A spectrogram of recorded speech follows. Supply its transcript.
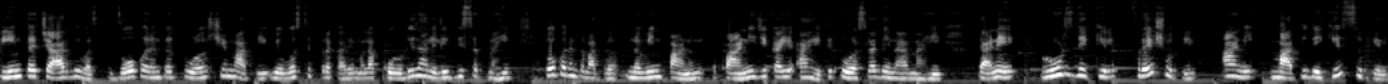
तीन ते चार दिवस जोपर्यंत तुळसची माती व्यवस्थित प्रकारे मला कोरडी झालेली दिसत नाही तोपर्यंत मात्र नवीन पाणी पाणी जे काही आहे ते तुळसला देणार नाही. त्याने रूट्स देखील फ्रेश होतील आणि माती देखील सुकेल.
